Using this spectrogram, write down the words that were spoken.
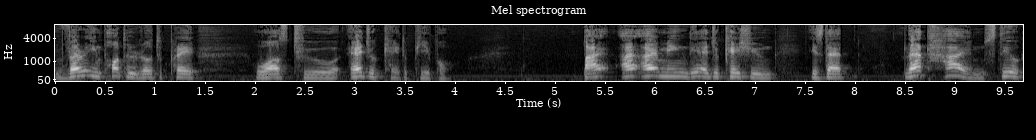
very important role to play was to educate people. By, I, I mean the education is that that time still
